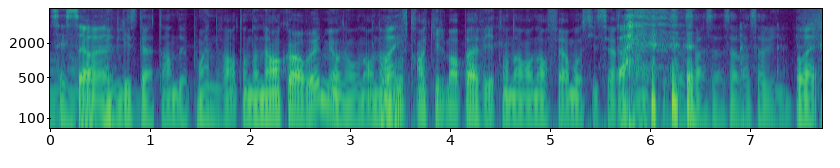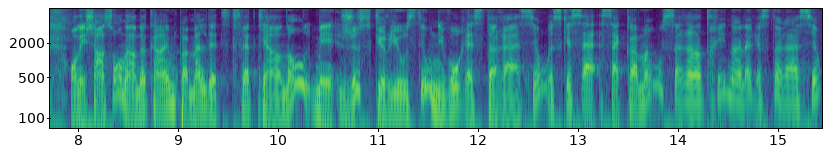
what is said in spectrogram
C'est ça, hein. une liste d'attente de points de vente. On en a encore une, mais on, on- en Ouais. ouvre tranquillement pas vite. On en, ferme aussi certains. ça, ça, ça, ça va, ça vient. Ouais. On est chanceux, on en a quand même pas mal de petites frettes qui en ont, mais juste curiosité au niveau restauration, est-ce que ça, ça commence à rentrer dans la restauration?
